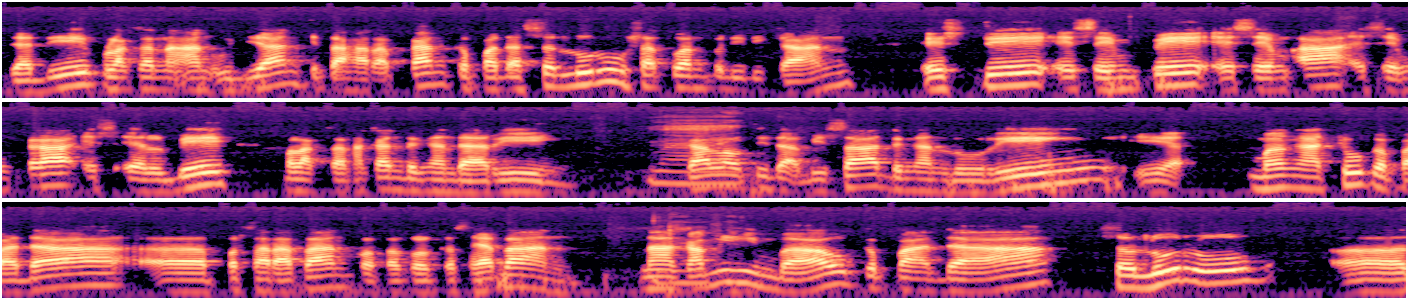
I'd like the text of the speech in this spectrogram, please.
Jadi pelaksanaan ujian kita harapkan kepada seluruh satuan pendidikan SD, SMP, SMA, SMK, SLB melaksanakan dengan daring. Baik. Kalau tidak bisa dengan luring, ya, mengacu kepada eh, persyaratan protokol kesehatan. Nah, Hmm. kami himbau kepada seluruh eh,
